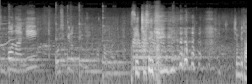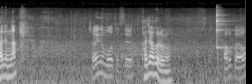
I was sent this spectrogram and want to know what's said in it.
두 번 하기 50kg 뛰기 어떤 거요? 숫자 세기 준비 다 됐나? 저희는 뭐 됐어요. 가자 그러면 가볼까요?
